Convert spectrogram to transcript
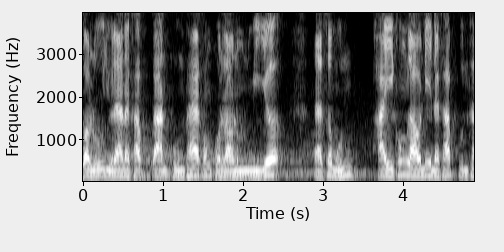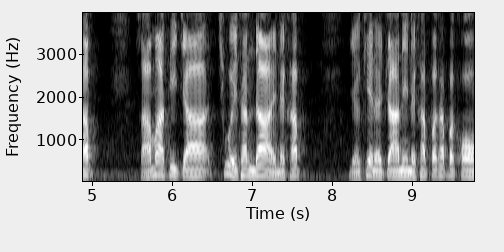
ก็รู้อยู่แล้วนะครับ การภูมิแพ้ของคนเรามันมีเยอะ แต่สมุนไพรของเรานี่นะครับ คุณครับสามารถที่จะช่วยท่านได้นะครับ อย่างเช่นอาจารย์นี่นะครับประคับประคอง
